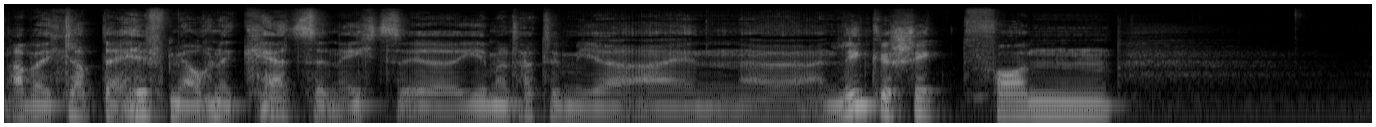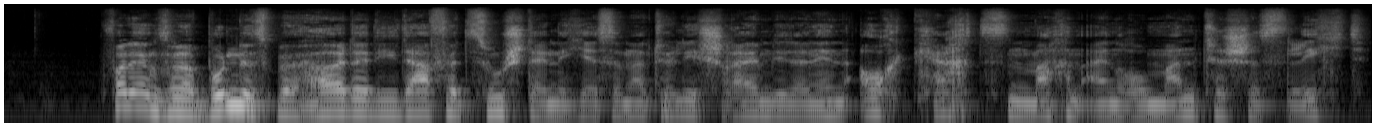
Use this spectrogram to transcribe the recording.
Aber ich glaube, da hilft mir auch eine Kerze nichts. Äh, jemand hatte mir ein, äh, einen Link geschickt von, von irgendeiner Bundesbehörde, die dafür zuständig ist. Und natürlich schreiben die dann hin, auch Kerzen machen ein romantisches Licht.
